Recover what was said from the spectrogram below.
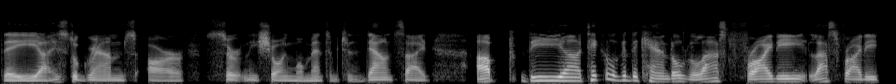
The uh, histograms are certainly showing momentum to the downside. Up the uh, take a look at the candle. The last Friday, last Friday,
